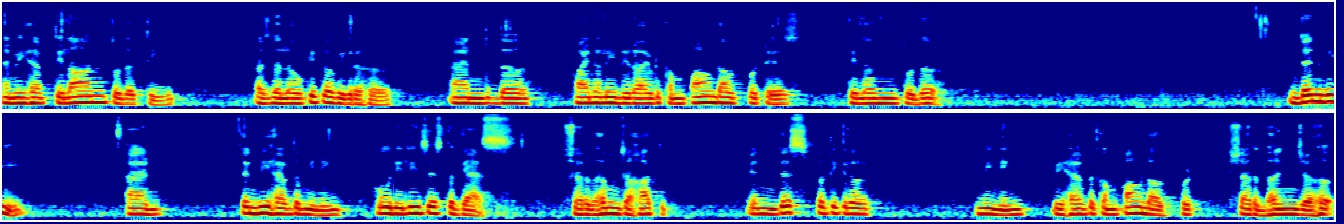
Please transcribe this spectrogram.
and we have tilan tudati, as the Laukika Vigraha and the finally derived compound output is Tilan the. Then we add, then we have the meaning who releases the gas, Shardham Jahati. In this particular meaning, we have the compound output Shardhanjaha.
